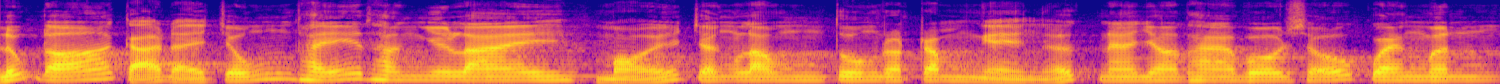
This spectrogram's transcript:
Lúc đó cả đại chúng thấy thân Như Lai, mỗi chân lông tuôn ra trăm ngàn ức na do tha vô số quang minh.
